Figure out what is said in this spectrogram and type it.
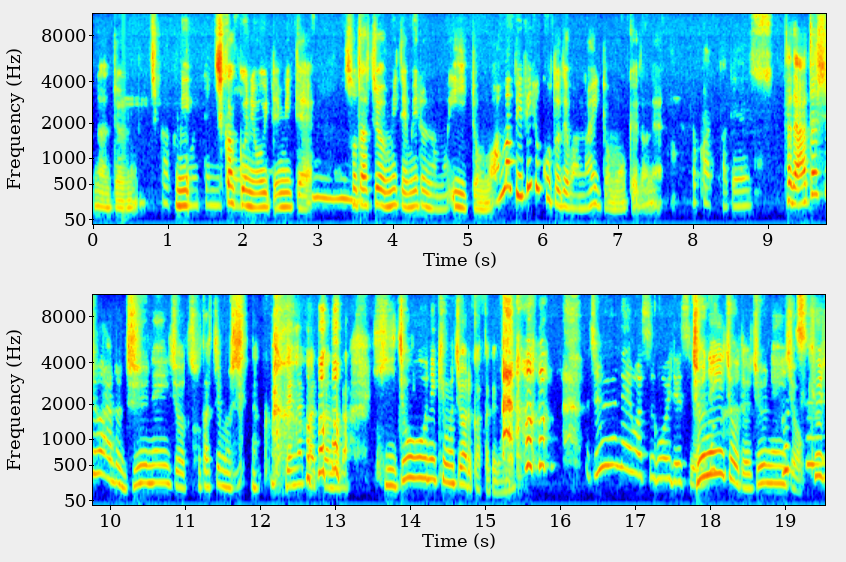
なんていうの？近くに置いてみて。近くに置いてみてうんうん。育ちを見てみるのもいいと思う。あんまビビることではないと思うけどねよかったです。ただ私はあの10年以上育ちもしなくれなかったのが 非常に気持ち悪かったけどね 10年はすごいですよ。10年以上だよ10年以上普通に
